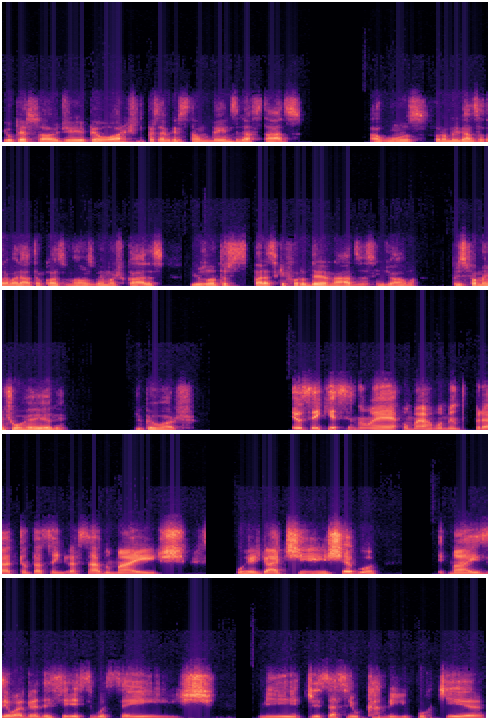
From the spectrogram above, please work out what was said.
e o pessoal de Pewort, tu percebe que eles estão bem desgastados. Alguns foram obrigados a trabalhar, estão com as mãos bem machucadas, e os outros parece que foram drenados assim de alma, principalmente o rei ali de Pewort. Eu sei que esse não é o maior momento pra tentar ser engraçado, mas o resgate chegou. Mas eu agradeceria se vocês me dissessem o caminho, porque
